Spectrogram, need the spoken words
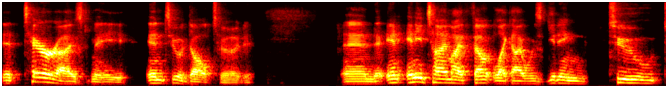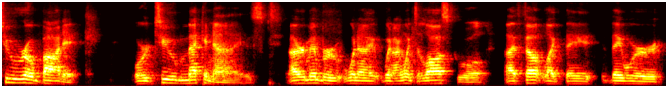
it terrorized me into adulthood and in any time i felt like i was getting too too robotic or too mechanized i remember when i when i went to law school i felt like they they were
